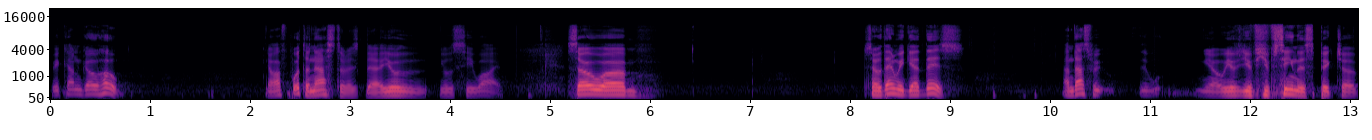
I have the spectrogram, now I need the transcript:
We can go home. Now, I've put an asterisk there. You'll, you'll see why. So, um, so then we get this. And that's, you know, you've, you've seen this picture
